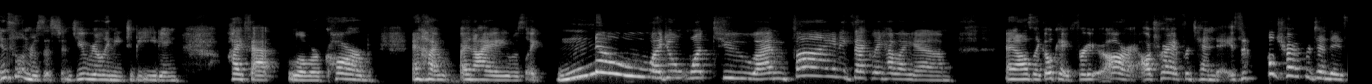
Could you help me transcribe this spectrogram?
insulin resistance. You really need to be eating high fat, lower carb." And I and I was like, "No, I don't want to. I'm fine exactly how I am." And I was like, "Okay, for all right, I'll try it for 10 days. I'll try it for 10 days."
